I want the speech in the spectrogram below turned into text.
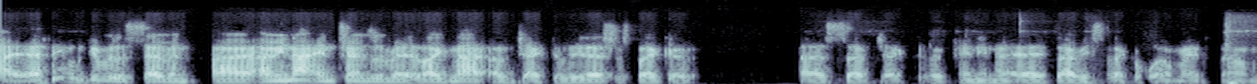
I, I think we'll give it a seven. Uh, I mean, not in terms of it, like not objectively. That's just like a, a subjective opinion. It's obviously like a well-made film,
